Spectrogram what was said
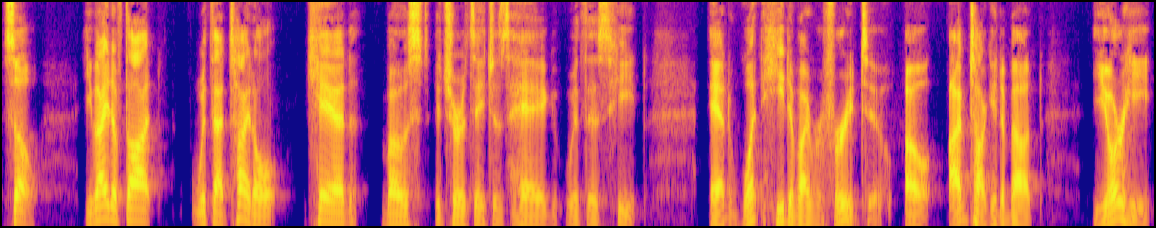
So you might have thought with that title, can most insurance agents hang with this heat? And what heat am I referring to? Oh, I'm talking about your heat.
